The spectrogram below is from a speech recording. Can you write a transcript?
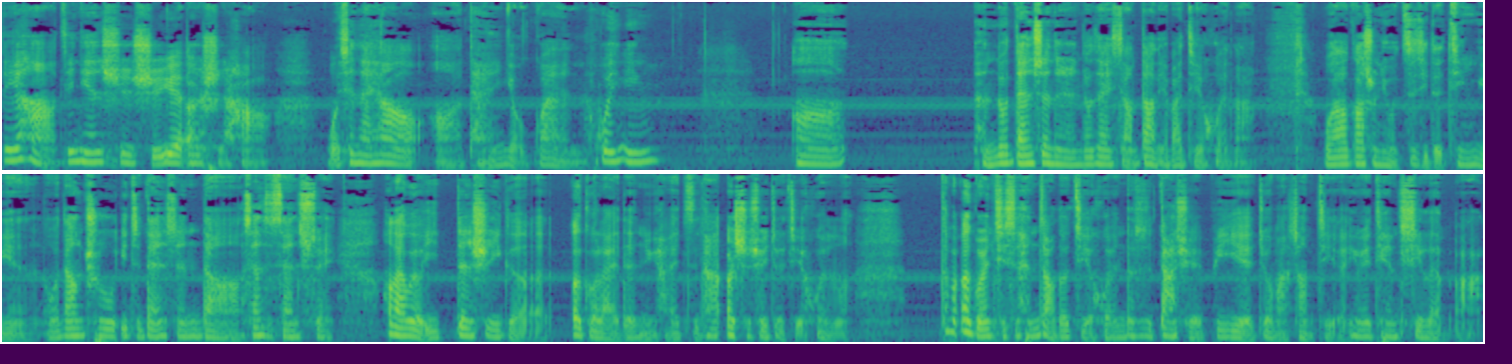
你好，今天是十月二十号。我现在要啊谈有关婚姻。嗯，很多单身的人都在想到底要不要结婚啊？我要告诉你我自己的经验。我当初一直单身到三十三岁，后来我有一认识一个俄国来的女孩子，她二十岁就结婚了。他们二国人其实很早都结婚，都是大学毕业就马上结，因为天气冷吧，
